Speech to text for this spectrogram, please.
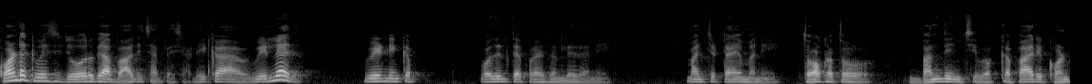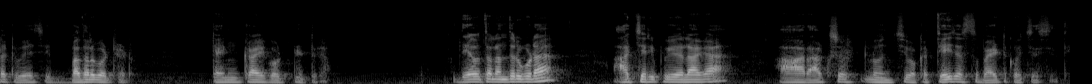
కొండకు వేసి జోరుగా బాధి చంపేశాడు. ఇక వీళ్ళలేదు వీడిని ఇంకా వదిలితే ప్రయోజనం లేదని మంచి టైం అని తోకతో బంధించి ఒక్కపారి కొండకు వేసి బదలగొట్టాడు. టెంకాయ కొట్టినట్టుగా. దేవతలందరూ కూడా ఆశ్చర్యపోయేలాగా ఆ రాక్షసులోంచి ఒక తేజస్సు బయటకు వచ్చేసింది.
